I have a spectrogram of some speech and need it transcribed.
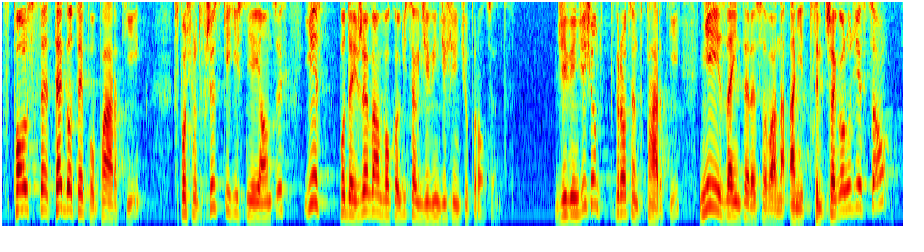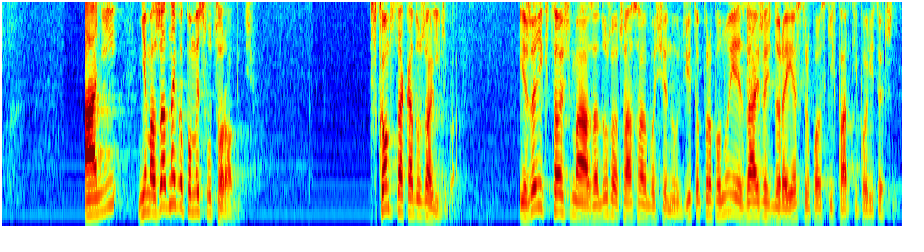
W Polsce tego typu partii spośród wszystkich istniejących jest, podejrzewam, w okolicach 90%. 90% partii nie jest zainteresowana ani tym, czego ludzie chcą, ani nie ma żadnego pomysłu, co robić. Skąd taka duża liczba? Jeżeli ktoś ma za dużo czasu albo się nudzi, to proponuję zajrzeć do rejestru polskich partii politycznych.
